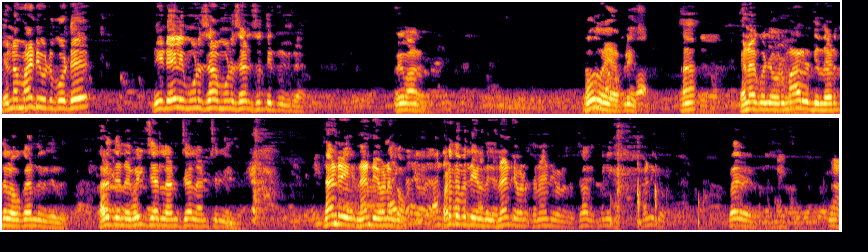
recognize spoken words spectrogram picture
என்ன மாட்டி விட்டு போட்டு நீ டெய்லி மூணு சார் மூணு சான்னு சுற்றிட்டு இருக்கிற. வாங்க. போதும் ஐயா ப்ளீஸ் ஆ? ஏன்னா கொஞ்சம் ஒரு மாதிரி இருக்குது இந்த இடத்துல உட்காந்துருக்குது அடுத்து என்ன வீல் சேரில் அனுப்பிச்சாலும் அனுப்பிச்சிருக்கீங்க நன்றி நன்றி வணக்கம். படத்தை பற்றி எழுதுங்க. நன்றி வணக்கம் நன்றி வணக்கம். சாரி மன்னிக்க மன்னிக்கவும் ஆ.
